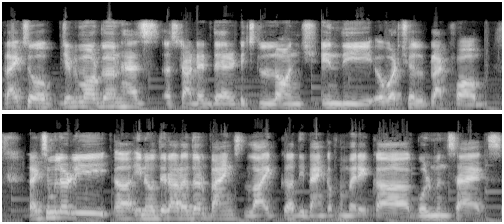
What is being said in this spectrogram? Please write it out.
right? So jp morgan has uh, started their digital launch in the virtual platform right? Similarly you know there are other banks like the bank of america goldman sachs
